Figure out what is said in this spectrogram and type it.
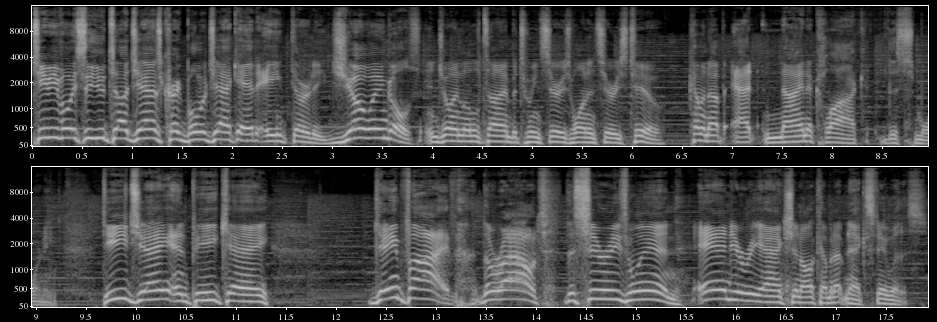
TV voice of Utah Jazz, Craig Bolerjack at 8.30. Joe Ingles enjoying a little time between Series 1 and Series 2. Coming up at 9 o'clock this morning. DJ and PK, Game 5, the route, the series win, and your reaction all coming up next. Stay with us.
